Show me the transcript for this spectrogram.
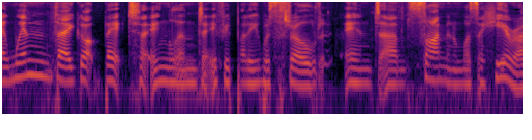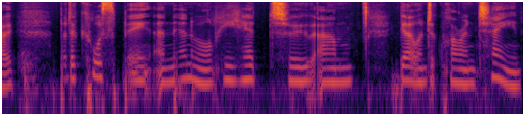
and when they got back to England, everybody was thrilled, and um, Simon was a hero. But of course, being an animal, he had to um, go into quarantine.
